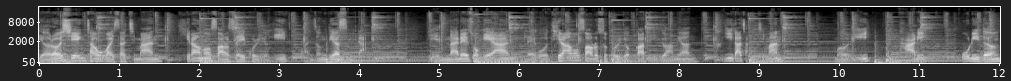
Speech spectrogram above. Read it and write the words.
여러 시행착오가 있었지만 티라노사우루스의 골격이 완성되었습니다. 옛날에 소개한 레고 티라노사우루스 골격과 비교하면 크기가 작지만 머리, 다리, 꼬리 등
